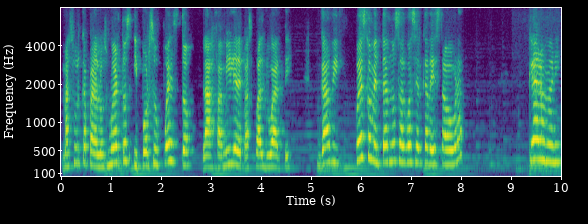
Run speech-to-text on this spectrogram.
Mazurca para los Muertos y por supuesto La familia de Pascual Duarte. Gaby, ¿puedes comentarnos algo acerca de esta obra? Claro, Mari.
